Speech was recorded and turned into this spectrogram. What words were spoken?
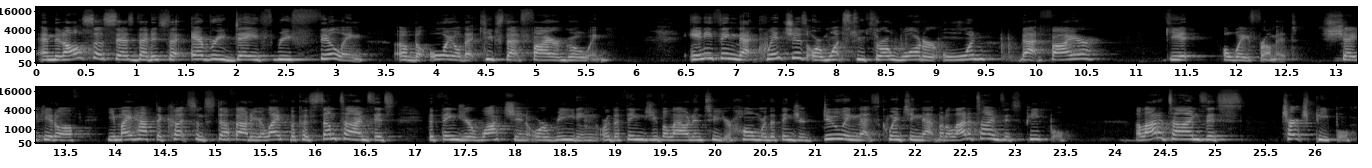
And it also says that it's the everyday refilling of the oil that keeps that fire going. Anything that quenches or wants to throw water on that fire Get away from it. Shake it off. You might have to cut some stuff out of your life because sometimes it's the things you're watching or reading or the things you've allowed into your home or the things you're doing that's quenching that. But a lot of times it's people. A lot of times it's church people.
